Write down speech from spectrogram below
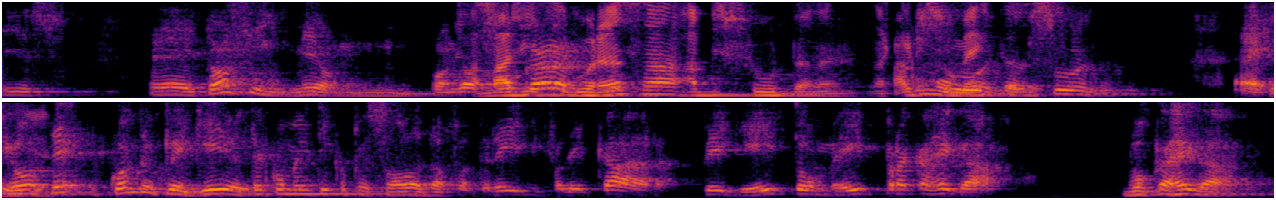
isso. É, então assim, meu, pão de açúcar, a margem de segurança absurda, né? Naquele momento, absurdo. É, eu até, quando eu peguei, eu até comentei com o pessoal lá da Fatrade, falei, cara, peguei, tomei para carregar, vou carregar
